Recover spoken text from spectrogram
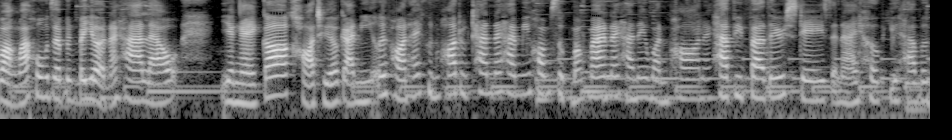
หวังว่าคงจะเป็นประโยชน์นะคะ แล้วยังไงก็ขอถือโอกาสนี้อวยพรให้คุณพ่อทุกท่านนะคะ มีความสุขมากๆนะคะในวันพ่อนะคะ Happy Father's Day and I hope you have a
